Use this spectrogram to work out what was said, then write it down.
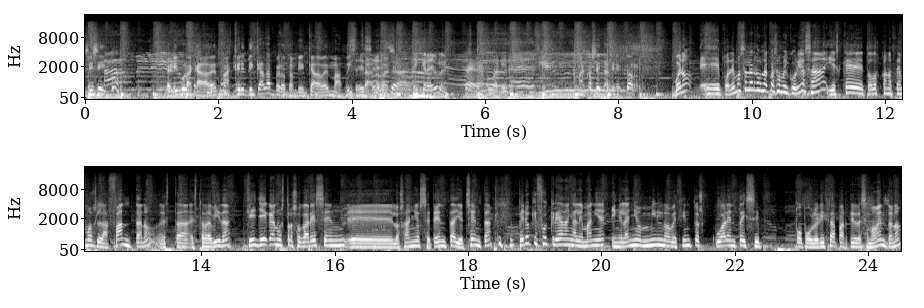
Sí, sí. Película cada vez más criticada, pero también cada vez más vista. ¿no? Increíble. muy bonito. Más cositas, director. Bueno, eh, podemos hablar de una cosa muy curiosa y es que todos conocemos la Fanta, ¿no? Esta, esta bebida que llega a nuestros hogares en eh, los años 70 y 80, pero que fue creada en Alemania en el año 1940 y se populariza a partir de ese momento, ¿no?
